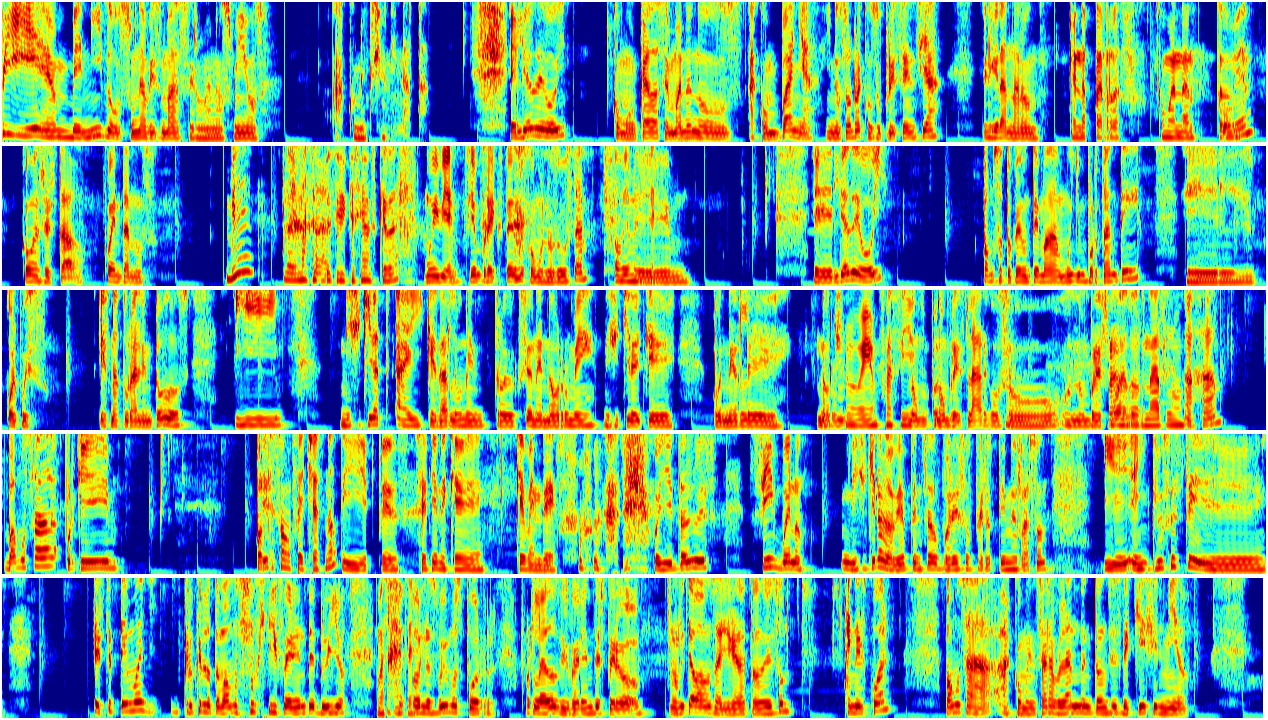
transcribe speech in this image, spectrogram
Bienvenidos una vez más, hermanos míos, a Conexión Innata. El día de hoy, como cada semana, nos acompaña y nos honra con su presencia el gran Aarón. ¿Qué onda, perros? ¿Cómo andan? ¿Todo ¿Cómo- bien? ¿Cómo has estado? Cuéntanos. Bien. No hay más especificaciones que dar, Muy bien, siempre extenso como nos gusta. obviamente. Eh, el día de hoy vamos a tocar un tema muy importante, el cual pues es natural en todos y ni siquiera hay que darle una introducción enorme, ni siquiera hay que ponerle Mucho énfasis. nom- porque- nombres largos o, o nombres o raros. adornarlo. Ajá. Vamos a porque porque es- son fechas, ¿no? Y pues se tiene que, que vender. Oye, tal vez sí, bueno, ni siquiera lo había pensado por eso, pero tienes razón. Y, e incluso este este tema creo que lo tomamos muy diferente tú y yo. Bastante. o nos fuimos por, por lados diferentes, pero ahorita vamos a llegar a todo eso. En el cual vamos a, a comenzar hablando entonces de qué es el miedo.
